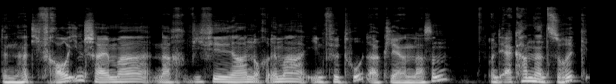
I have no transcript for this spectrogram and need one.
dann hat die Frau ihn scheinbar nach wie vielen Jahren auch immer ihn für tot erklären lassen. Und er kam dann zurück,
